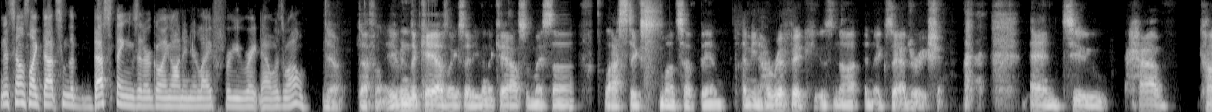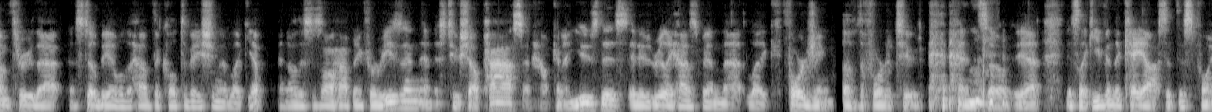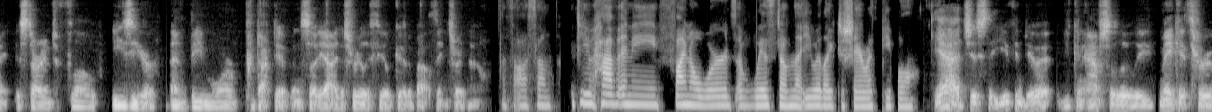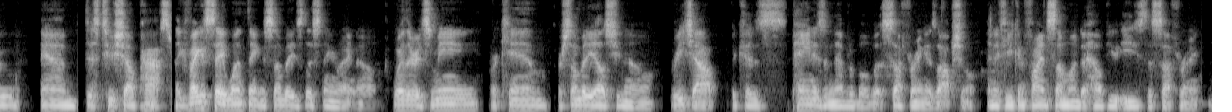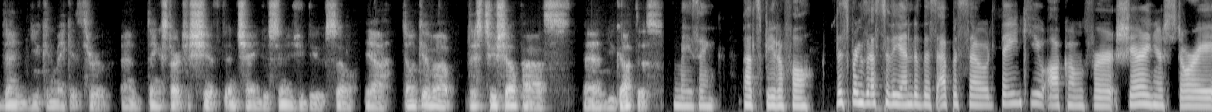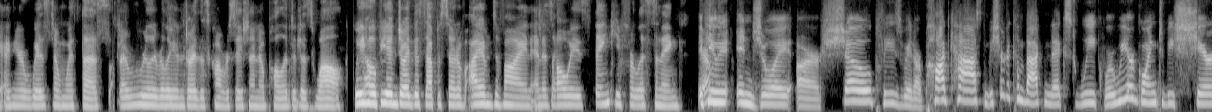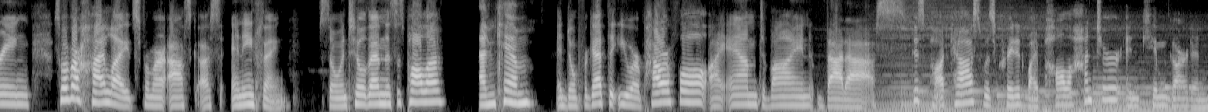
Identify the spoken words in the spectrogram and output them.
And it sounds like that's some of the best things that are going on in your life for you right now as well. Yeah, definitely. Even the chaos, like I said, even the chaos with my son last six months have been, I mean, horrific is not an exaggeration. and to have come through that and still be able to have the cultivation of like, yep, I know this is all happening for a reason and this too shall pass. And how can I use this? It really has been that like forging of the fortitude. and so, yeah, it's like even the chaos at this point is starting to flow easier and be more productive. And so, yeah, I just really feel good about things right now. That's awesome. Do you have any final words of wisdom that you would like to share with people? Yeah, just that you can do it. You can absolutely make it through, and this too shall pass. Like, if I could say one thing to somebody's listening right now, whether it's me or Kim or somebody else you know, reach out because pain is inevitable, but suffering is optional. And if you can find someone to help you ease the suffering, then you can make it through and things start to shift and change as soon as you do. So, yeah, don't give up. This too shall pass, and you got this. Amazing. That's beautiful. This brings us to the end of this episode. Thank you, Occam, for sharing your story and your wisdom with us. I really, really enjoyed this conversation. I know Paula did as well. We hope you enjoyed this episode of I Am Divine. And as always, thank you for listening. If you enjoy our show, please rate our podcast and be sure to come back next week where we are going to be sharing some of our highlights from our Ask Us Anything. So until then, this is Paula and Kim. And don't forget that you are powerful. I am divine badass. This podcast was created by Paula Hunter and Kim Garden.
